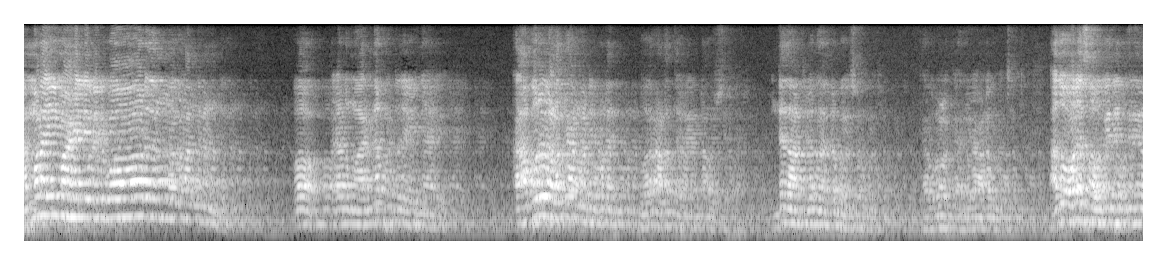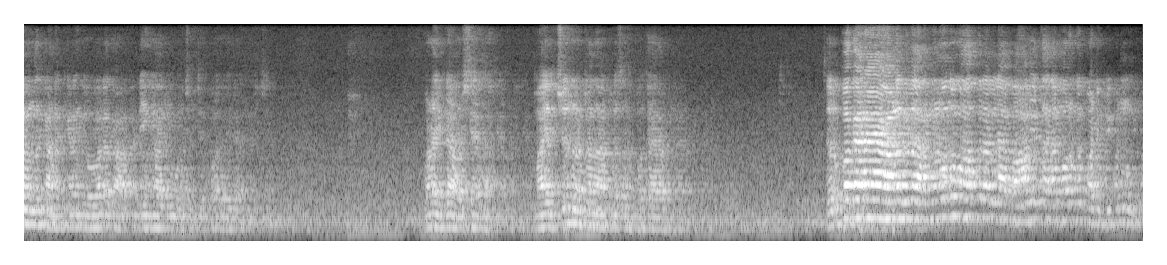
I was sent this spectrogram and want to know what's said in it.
നമ്മളെ ഈ മഹലിൽ ഒരുപാട് നന്മകൾ അങ്ങനെ ഉണ്ട്. ഓ ഒരാൾ മരണപ്പെട്ടു കഴിഞ്ഞാൽ കബറ് കളക്കാൻ വേണ്ടി ഇവിടെ വേറെ ആളെ തെളിയേണ്ട ആവശ്യമില്ല. എന്റെ നാട്ടിലൊക്കെ നല്ല പൈസ കൊടുക്കും. കബറ് കളക്കാൻ ഒരാളെ വിളിച്ചിട്ട് അത് ഓരോ സൗകര്യത്തിന് വന്ന് കണക്കണമെങ്കിൽ ഓരോ കാലടിയും കാലും കുടിച്ചിട്ട് കുറെ പേര് അന്വേഷിച്ചു ഇവിടെ അതിന്റെ ആവശ്യമില്ല. മരിച്ചു എന്ന് പറഞ്ഞ നാട്ടിലെ ചെറുപ്പക്കാരാണ് ചെറുപ്പക്കാരായ ആളുകൾ ഇറങ്ങണമെന്ന് മാത്രമല്ല ഭാവി തലമുറയ്ക്ക് പഠിപ്പിക്കുന്നുണ്ട്.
